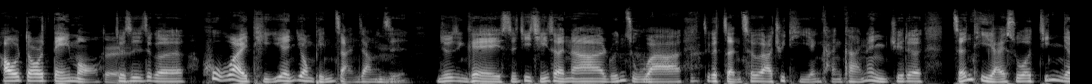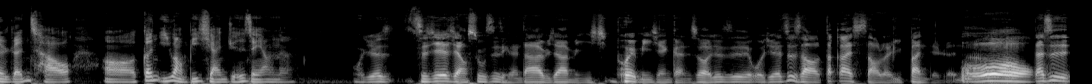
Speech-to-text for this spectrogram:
outdoor demo，就是这个户外体验用品展这样子，你就是你可以实际骑乘啊、轮组啊、这个整车啊去体验看看。那你觉得整体来说，今年的人潮呃，跟以往比起来，你觉得是怎样呢？我觉得直接讲数字，可能大家比较明显，会明显感受，就是我觉得至少大概少了一半的人哦，但是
